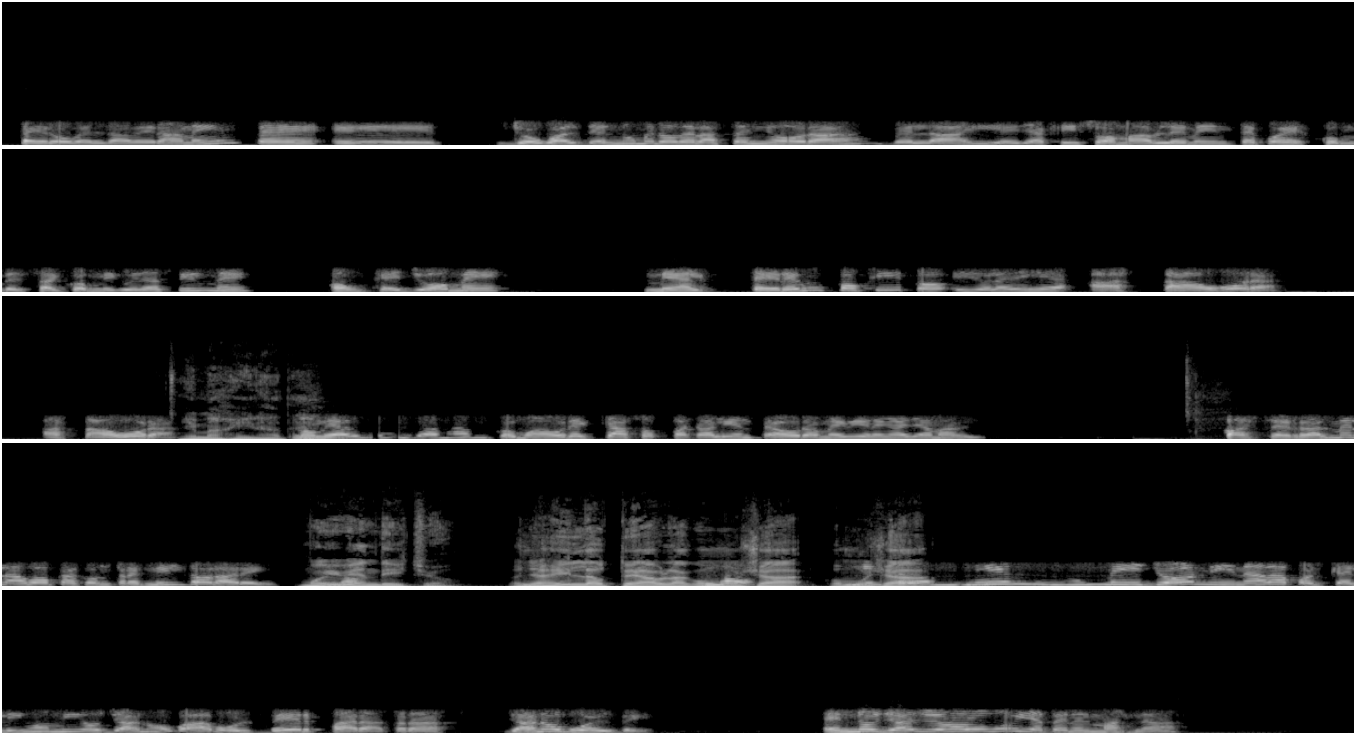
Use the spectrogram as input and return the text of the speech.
Pero verdaderamente eh, yo guardé el número de la señora, ¿verdad? Y ella quiso amablemente pues conversar conmigo y decirme, aunque yo me, me alteré un poquito y yo le dije, hasta ahora, hasta ahora. Imagínate. No me habían llamado y como ahora el caso está caliente, ahora me vienen a llamar. Para cerrarme la boca con tres mil dólares. Muy No. bien dicho. Doña Gilda, usted habla con No, mucha, con ni mucha, tres mil, ni un millón, ni nada, porque el hijo mío ya no va a volver para atrás. Ya no vuelve. Él no, ya yo no lo voy a tener más nada.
